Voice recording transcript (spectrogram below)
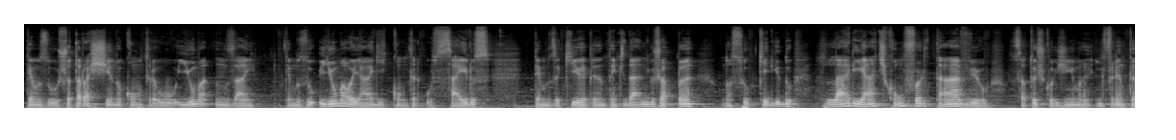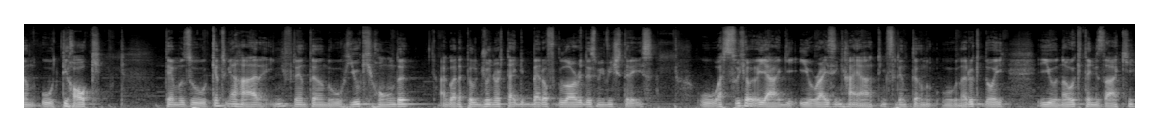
Temos o Shotaro Ashino contra o Yuma Anzai. Temos o Yuma Oyagi contra o Cyrus. Temos aqui o representante da New Japan, nosso querido Lariat Confortável, Satoshi Kojima, enfrentando o T-Hawk. Temos o Kento Miyahara enfrentando o Ryuki Honda, agora pelo Junior Tag Battle of Glory 2023. O Asuya Oyagi e o Rising Hayato enfrentando o Naruki Doi e o Naoki Tanizaki.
